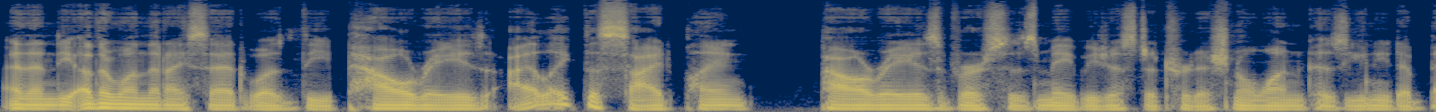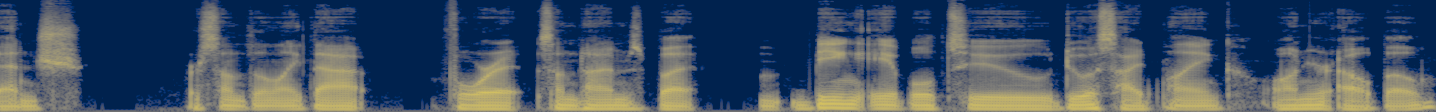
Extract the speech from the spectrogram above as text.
And then the other one that I said was the Powell raise. I like the side plank Powell raise versus maybe just a traditional one because you need a bench or something like that for it sometimes. But being able to do a side plank on your elbow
